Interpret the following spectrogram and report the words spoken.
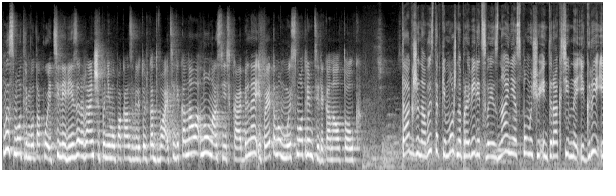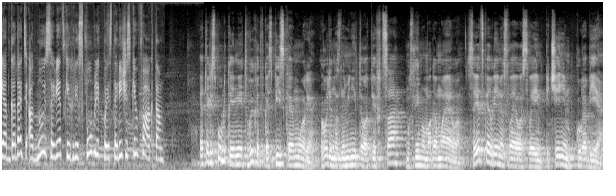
Мы смотрим вот такой телевизор. Раньше по нему показывали только два телеканала, но у нас есть кабельная, и поэтому мы смотрим телеканал «Толк». Также на выставке можно проверить свои знания с помощью интерактивной игры и отгадать одну из советских республик по историческим фактам. Эта республика имеет выход в Каспийское море, родина знаменитого певца Муслима Магомаева. В советское время славилась своим печеньем курабье.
